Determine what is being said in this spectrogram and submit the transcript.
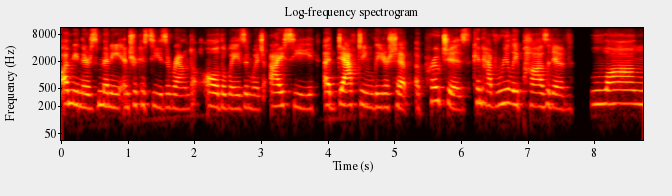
I mean, there's many intricacies around all the ways in which I see adapting leadership approaches can have really positive, long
